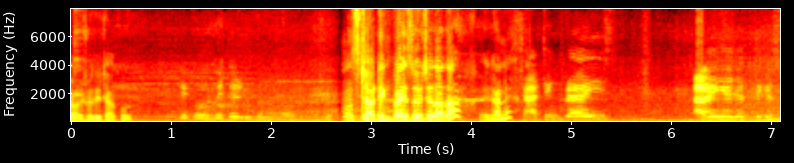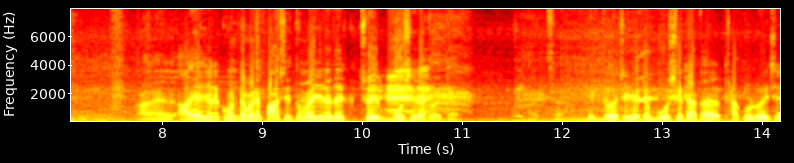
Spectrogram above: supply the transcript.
সরস্বতী ঠাকুর। স্টার্টিং প্রাইস হয়েছে দাদা এখানে? স্টার্টিং প্রাইস আড়াই হাজার থেকে আড়াই হাজারের কোনটা? মানে পাশে তোমরা যেটা দেখছ হ্যাঁ, বসে হ্যাঁ। রাখো এটা। আচ্ছা দেখতে পাচ্ছি যে একটা বসে থাকা ঠাকুর রয়েছে।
